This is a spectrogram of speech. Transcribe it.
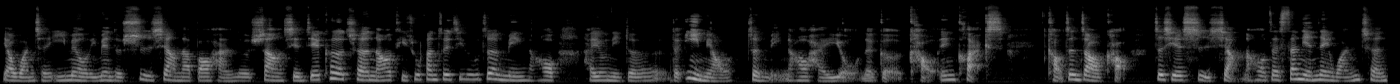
要完成 email 里面的事项，那包含了上衔接课程，然后提出犯罪记录证明，然后还有你的的疫苗证明，然后还有那个考 i n c l a x 考证照考这些事项，然后在三年内完成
